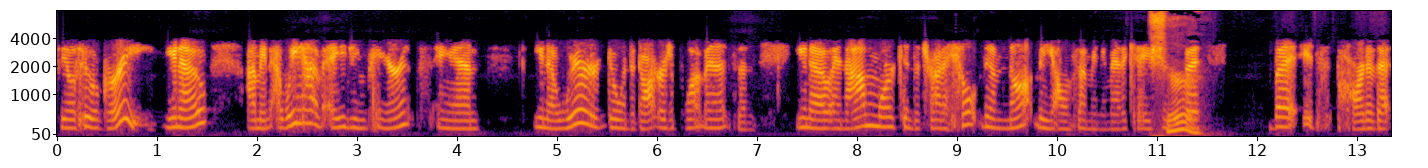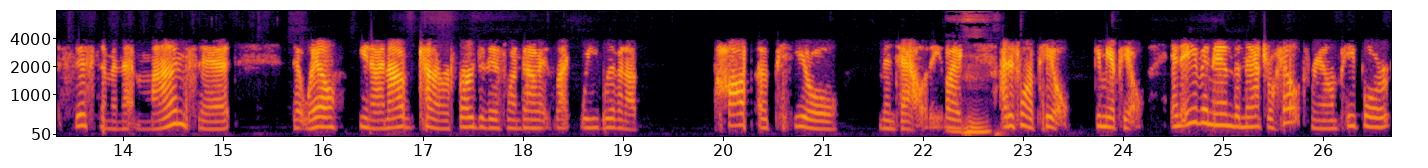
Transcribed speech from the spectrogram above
field who agree, you know, I mean, we have aging parents and, you know, we're going to doctor's appointments and, you know, and I'm working to try to help them not be on so many medications, Sure. but, but it's part of that system and that mindset that, well, you know, and I've kind of referred to this one time. It's like we live in a pop appeal mentality. Like, Mhm. I just want a pill. Give me a pill. And even in the natural health realm, people are-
